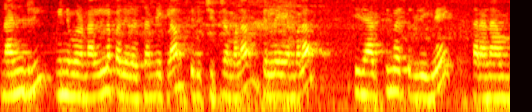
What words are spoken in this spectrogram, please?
நன்றி. இன்னும் ஒரு நல்ல பதிவில் சந்திக்கலாம். திருச்சிற்றம்பலம் தில்லையம்பலம் ஸ்ரீ நரசிம்ம திருவிகளே சரணம்.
